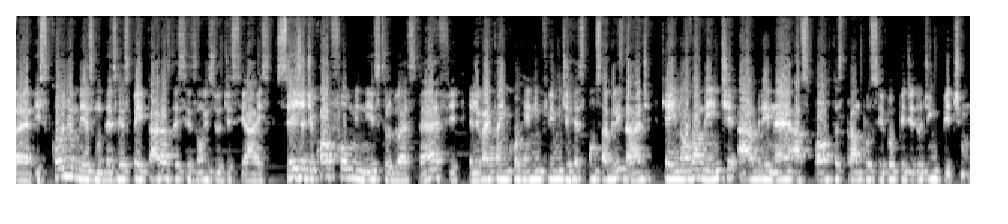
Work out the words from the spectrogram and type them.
é, escolha mesmo desrespeitar as decisões judiciais, seja de qual for o ministro do STF, ele vai estar incorrendo em crime de responsabilidade, que aí novamente abre né, as portas para um possível pedido de impeachment.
